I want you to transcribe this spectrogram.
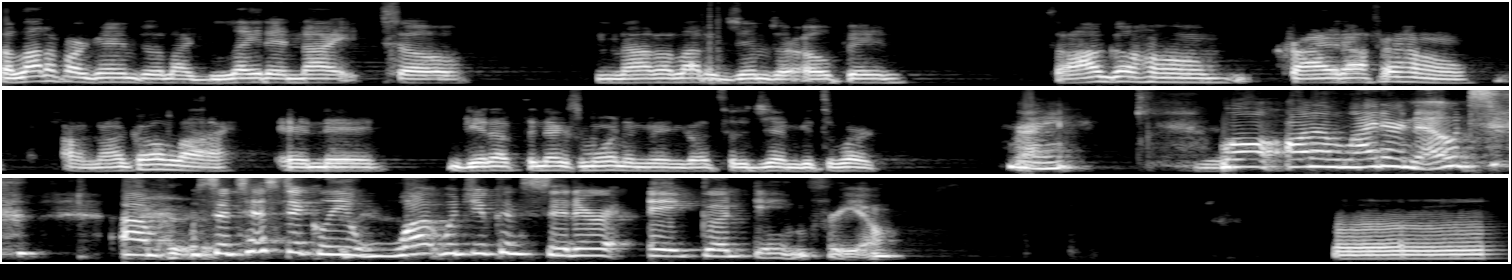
a lot of our games are like late at night. So, not a lot of gyms are open. So, I'll go home, cry it off at home. I'm not going to lie. And then get up the next morning and go to the gym, get to work. Right. Yeah. Well, on a lighter note, um, statistically, what would you consider a good game for you? Um,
